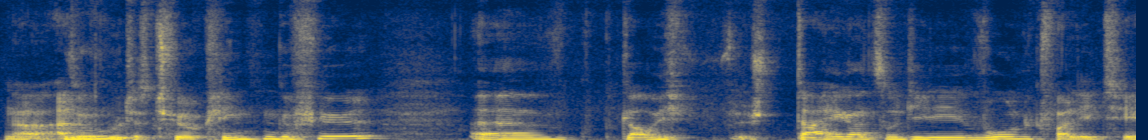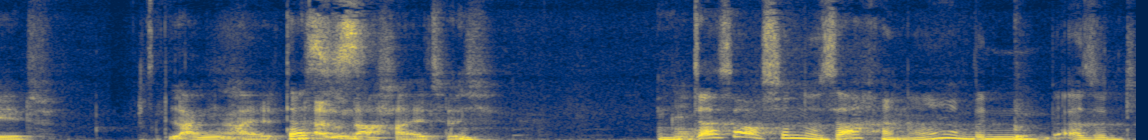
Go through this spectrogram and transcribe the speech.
Ne? Also Mhm. ein gutes Türklinkengefühl, äh, glaube ich, steigert so die Wohnqualität. Langhaltend, Das also ist- nachhaltig. Und Das ist auch so eine Sache, ne? Wenn, also die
